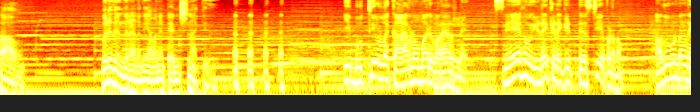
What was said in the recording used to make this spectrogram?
പാവം. വെറുതെ എന്തിനാണ് നീ അവനെ ടെൻഷനാക്കിയത്? ഈ ബുദ്ധിയുള്ള കാരണവന്മാർ പറയാറില്ലേ? സ്നേഹം ഇടയ്ക്കിടയ്ക്ക് ടെസ്റ്റ് ചെയ്യപ്പെടണം. അതുകൊണ്ടാണ്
